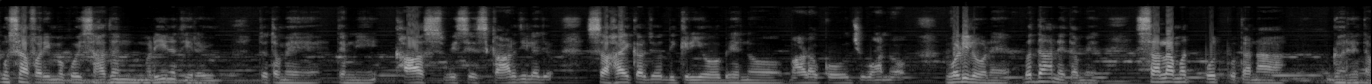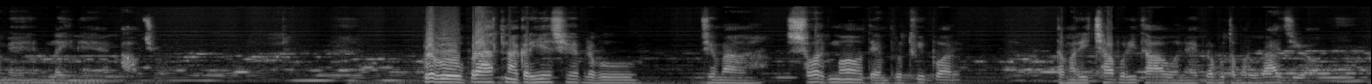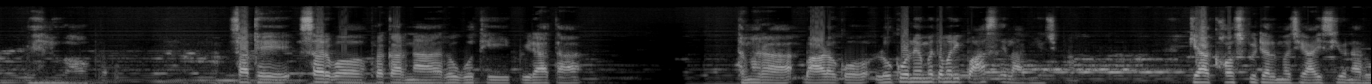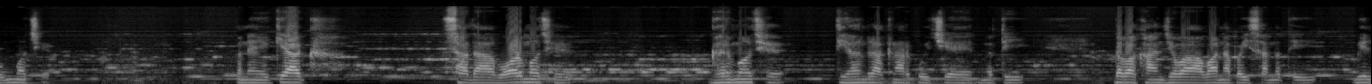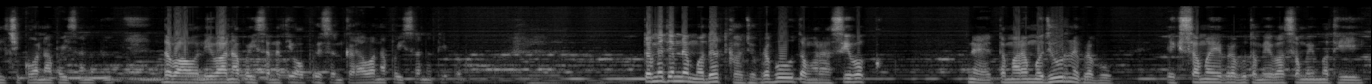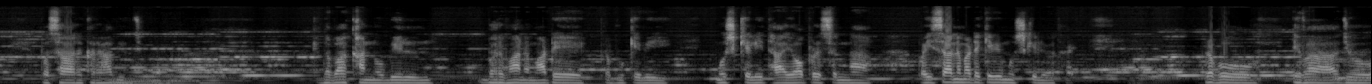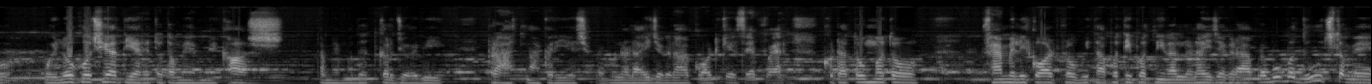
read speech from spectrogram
મુસાફરીમાં કોઈ સાધન મળી નથી રહ્યું, તો તમે તેમની ખાસ વિશેષ કાળજી લેજો. સહાય કરજો દીકરીઓ, બહેનો, બાળકો, જુવાનો, વડીલોને, બધાને તમે સલામત પોતપોતાના ઘરે તમે લઈને આવજો. પ્રભુ પ્રાર્થના કરીએ છીએ, પ્રભુ, જેમાં સ્વર્ગમાં તેમ પૃથ્વી પર તમારી ઈચ્છા પૂરી થાવ અને પ્રભુ, તમારું રાજ્ય વહેલું આવો પ્રભુ. સાથે સર્વ પ્રકારના રોગોથી પીડાતા તમારા બાળકો, લોકોને અમે તમારી પાસે લાવીએ છીએ. ક્યાંક હોસ્પિટલમાં છે, આઈસીયુના રૂમમાં છે. અને ક્યાંક સાદા વોર્ડમાં છે, ઘરમાં છે. ધ્યાન રાખનાર કોઈ છે નથી. દવાખાન જવા આવવાના પૈસા નથી. બિલ ચૂકવાના પૈસા નથી, દવાઓ લેવાના પૈસા નથી, ઓપરેશન કરાવવાના પૈસા નથી, પ્રભુ. તમે તેમને મદદ કરજો, પ્રભુ, તમારા સેવક ને તમારા મજૂરને, પ્રભુ, એક સમયે, પ્રભુ, તમે એવા સમયમાંથી પસાર કરાવ્યું છે દવાખાનું બિલ ભરવાના માટે, પ્રભુ, કેવી મુશ્કેલી થાય, ઓપરેશનના પૈસાના માટે કેવી મુશ્કેલીઓ થાય. પ્રભુ, એવા જો કોઈ લોકો છે અત્યારે, તો તમે એમને ખાસ તમે મદદ કરજો એવી પ્રાર્થના કરીએ છીએ. પ્રભુ, લડાઈ, ઝઘડા, કોર્ટ કેસ, એફઆઈઆર, ખોટા તુમતો ફેમિલી કોર્ટ પ્રભુ પિતા, પતિ પત્નીના લડાઈ, ઝઘડા, પ્રભુ બધું જ તમે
